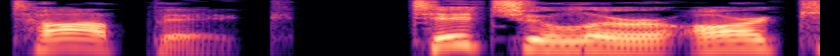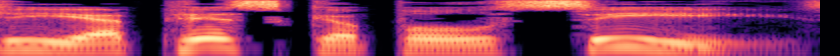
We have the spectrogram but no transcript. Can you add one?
Topic: Titular archiepiscopal sees.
